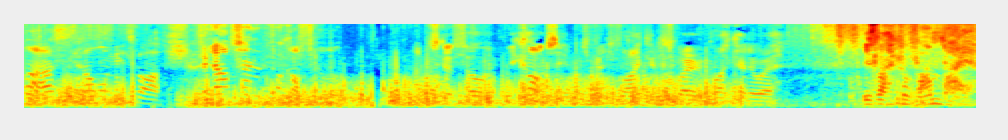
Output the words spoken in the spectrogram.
class, how long it's for. If a nap's in, fuck off, film I'm just going to film him. You can't see him, it's pitch black and he's wearing black anyway. He's like a vampire.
